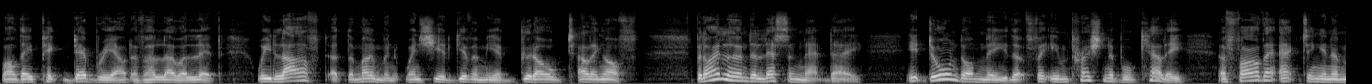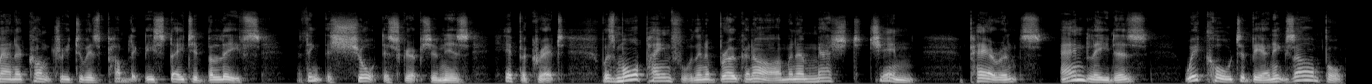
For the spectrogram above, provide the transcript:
while they picked debris out of her lower lip. We laughed at the moment when she had given me a good old telling off. But I learned a lesson that day. It dawned on me that for impressionable Kelly, a father acting in a manner contrary to his publicly stated beliefs, I think the short description is hypocrite, was more painful than a broken arm and a mashed chin. Parents and leaders, we're called to be an example.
